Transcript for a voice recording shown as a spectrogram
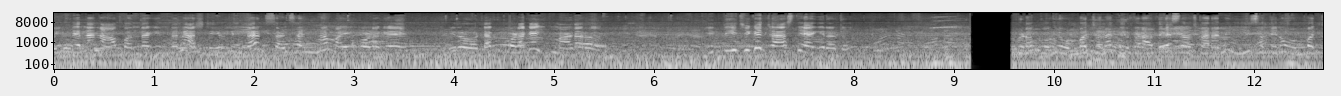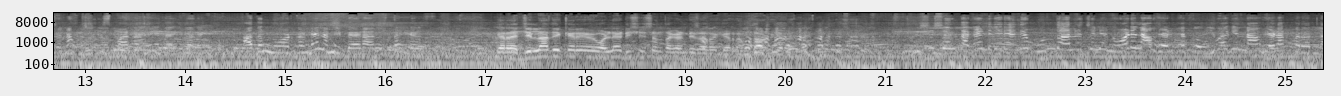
ಹಿಂದೆಲ್ಲ ನಾವು ಬಂದಾಗಿಂದನೇ ಅಷ್ಟು ಇರಲಿಲ್ಲ. ಸಣ್ಣ ಸಣ್ಣ ಮೈಗೊಳಗೆ ಇರೋ ಡಕ್ ಒಳಗೆ ಇದು ಮಾಡೋರು ಇತ್ತೀಚೆಗೆ ಜಾಸ್ತಿ ಆಗಿರೋದು. ಹೋಗಿ ಒಂಬತ್ತು ಜನ ತಿರ್ಗಡೆ ಅದೇ ಸರ್ಕಾರನೇ ಈ ಸತಿನೂ ಒಂಬತ್ತು ಜನ ಮಾಡಿ ಇದಾಗಿದ್ದಾರೆ. ಅದನ್ನ ನೋಡ್ಕೊಂಡೆ ನಮಗೆ ಬೇಡ ಅಂತ ಹೇಳ್ತೀವಿ ಜಿಲ್ಲಾಧಿಕಾರಿ ಒಳ್ಳೆ ಡಿಸಿಷನ್ ತಗೊಂಡಿದ್ದಾರೆ ಡಿಸಿಷನ್ ತಗೊಂಡಿದ್ದೀರಿ ಅಂದ್ರೆ ಮುಂದೆ ಆಲೋಚನೆ ನೋಡಿ ನಾವು ಹೇಳಬೇಕು. ಇವಾಗಿನ ನಾವು ಹೇಳಕ್ ಬರಲ್ಲ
